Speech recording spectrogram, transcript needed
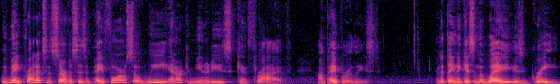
We make products and services and pay for them so we and our communities can thrive, on paper at least. And the thing that gets in the way is greed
